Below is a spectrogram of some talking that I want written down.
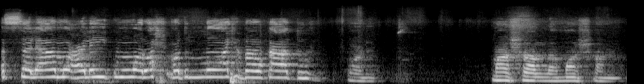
السلام علیکم ورحمۃ اللہ وبرکاتہ۔ ماشاء اللہ ماشاء اللہ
